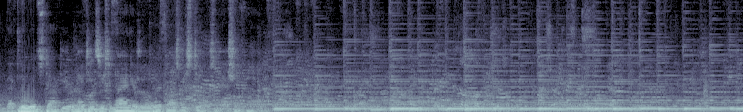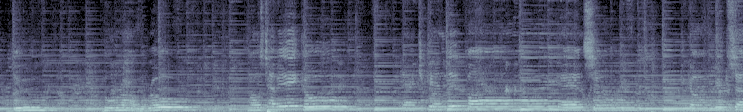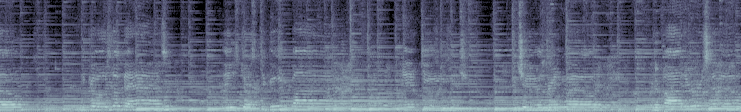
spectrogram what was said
Going back to the Woodstock year of 1969, here's a little bit of Crosby, Stills, Nash and Young. You who are on the road must have a that you can live by and so become because the past is just a goodbye. And teach the children well their father's go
